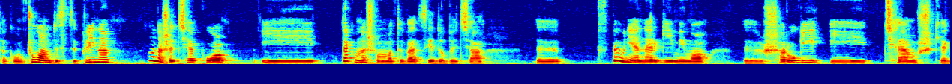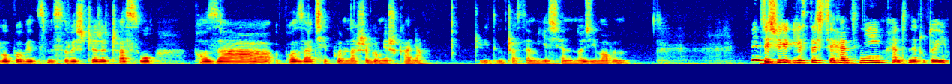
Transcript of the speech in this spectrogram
taką czułą dyscyplinę, o nasze ciepło i taką naszą motywację do bycia y, w pełni energii, mimo szarugi i ciężkiego, powiedzmy sobie szczerze, czasu poza, poza ciepłem naszego mieszkania, czyli tymczasem jesienno-zimowym. Więc jeśli jesteście chętni, chętne tutaj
